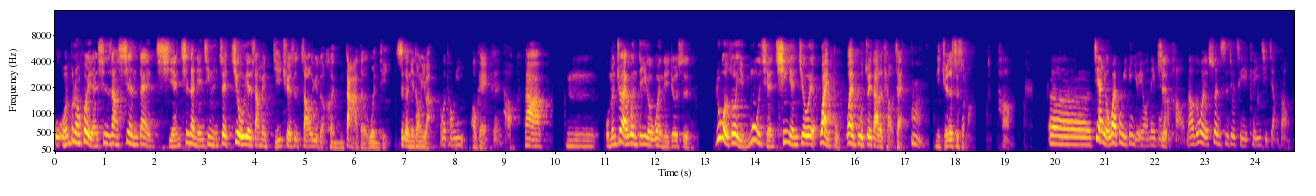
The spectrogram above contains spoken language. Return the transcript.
我我们不能讳言，事实上现在前现在年轻人在就业上面的确是遭遇了很大的问题，这个你同意吧？我同意。OK，对，好，那嗯，我们就来问第一个问题，就是如果说以目前青年就业外部外部最大的挑战，嗯，你觉得是什么？好。呃，既然有外部，一定也有内部的好。然后如果有顺势，就可以可以一起讲到。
